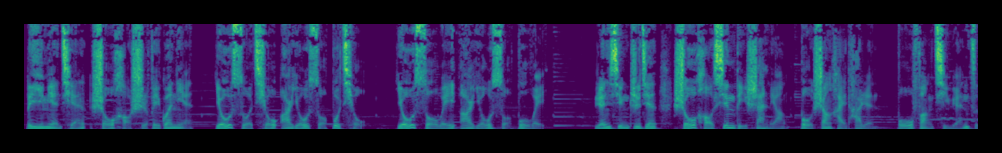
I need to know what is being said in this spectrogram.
利益面前，守好是非观念，有所求而有所不求，有所为而有所不为。人性之间，守好心底善良，不伤害他人，不放弃原则。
